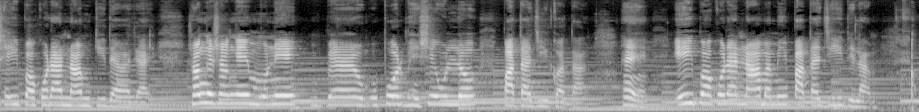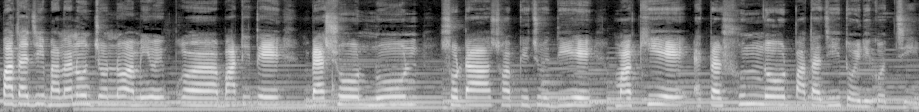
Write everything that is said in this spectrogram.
সেই পকোড়ার নাম কি দেওয়া যায়? সঙ্গে সঙ্গে মনে ওপর ভেসে উঠল পাতাজির কথা। হ্যাঁ এই পকোড়ার নাম আমি পাতাজি দিলাম। পাতাজি বানানোর জন্য আমি ওই বাটিতে বেসন, নুন, সোডা সব কিছু দিয়ে মাখিয়ে একটা সুন্দর পাতাজি তৈরি করছি।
